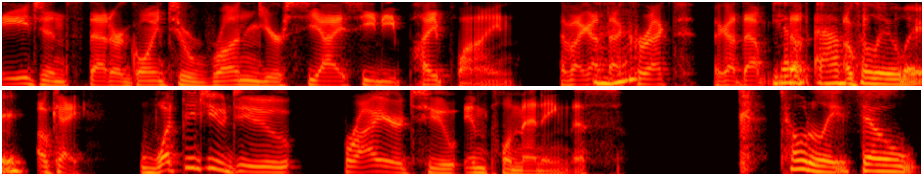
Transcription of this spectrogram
agents that are going to run your CI CD pipeline. Have I got mm-hmm. that correct? I got that. Yeah, absolutely. Okay. okay. What did you do prior to implementing this? Totally. So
